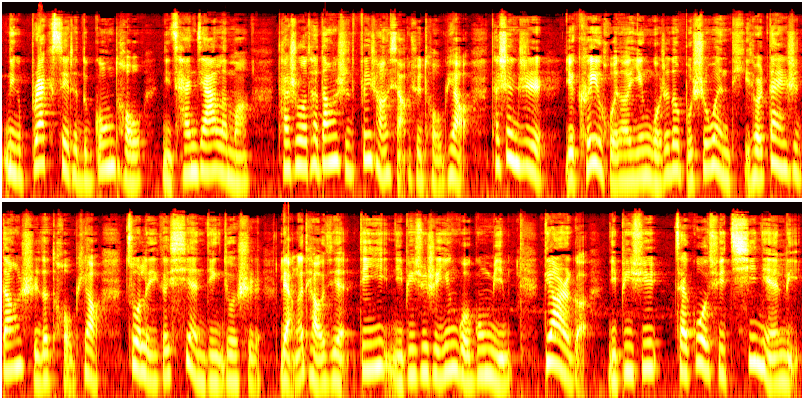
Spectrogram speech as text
那个 Brexit 的公投，你参加了吗？他说他当时非常想去投票，他甚至也可以回到英国，这都不是问题。他说，但是当时的投票做了一个限定，就是两个条件：第一，你必须是英国公民；第二个，你必须在过去七年里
